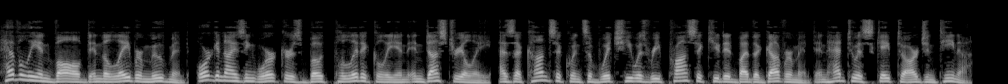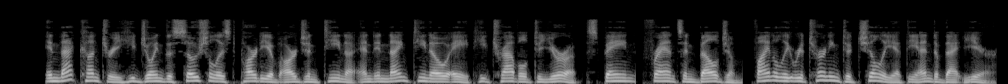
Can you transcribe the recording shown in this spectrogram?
Heavily involved in the labor movement, organizing workers both politically and industrially, as a consequence of which he was re-prosecuted by the government and had to escape to Argentina. In that country he joined the Socialist Party of Argentina and in 1908 he traveled to Europe Spain, France and Belgium, finally returning to Chile at the end of that year.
